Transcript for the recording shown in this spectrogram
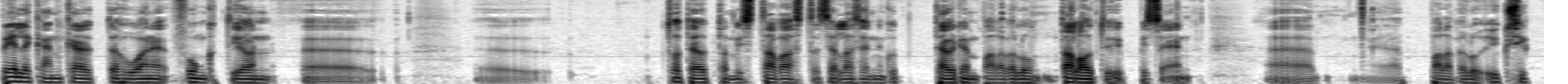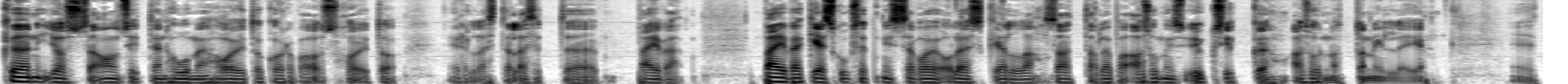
pelkän käyttöhuonefunktion öö, öö, toteuttamistavasta sellaisen niin kuin täyden palvelun talotyyppiseen öö, palveluyksikköön, jossa on sitten huumehoito, korvaushoito, erilaiset tällaiset öö, päivä, päiväkeskukset, missä voi oleskella, saattaa olla jopa asumisyksikkö asunnottomille ja et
